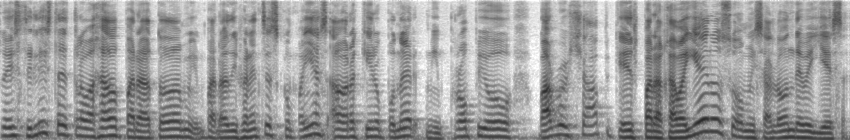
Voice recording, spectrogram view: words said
soy estilista, he trabajado para, toda mi- para diferentes compañías. Ahora quiero poner mi propio barbershop, que es para caballeros, o mi salón de belleza.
